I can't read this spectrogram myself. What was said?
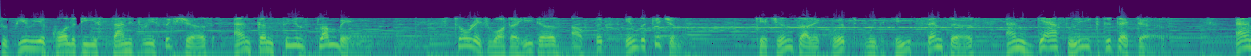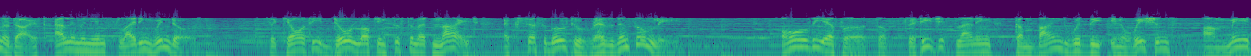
superior quality sanitary fixtures and concealed plumbing. Storage water heaters are fixed in the kitchen. Kitchens are equipped with heat sensors and gas leak detectors. Anodized aluminium sliding windows. Security door locking system at night accessible to residents only. All the efforts of strategic planning combined with the innovations are made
